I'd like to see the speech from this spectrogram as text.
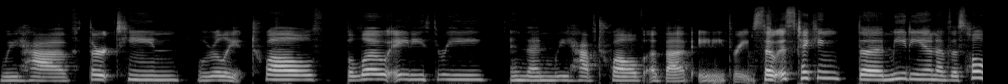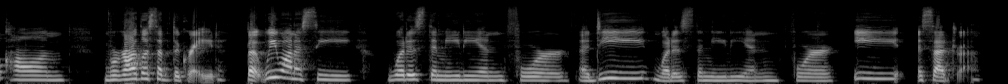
We have 13, well really 12 below 83, and then we have 12 above 83. So it's taking the median of this whole column regardless of the grade. But we want to see what is the median for a D, what is the median for E, etc.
